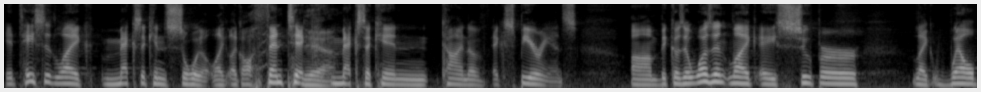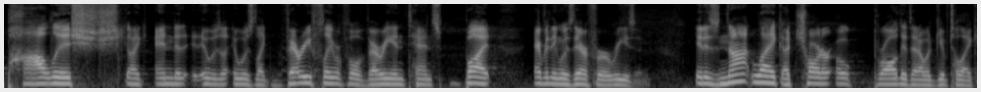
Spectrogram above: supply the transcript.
it tasted like Mexican soil, like like authentic Yeah. Mexican kind of experience, um, because it wasn't like a super like well polished like end. It it was it was like very flavorful, very intense, but everything was there for a reason. It is not like a Charter Oak broadleaf that I would give to like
